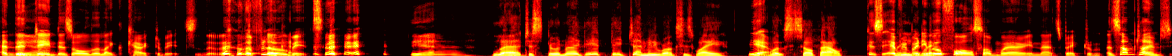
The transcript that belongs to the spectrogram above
and then yeah. Jane does all the like character bits and the, the flow okay. bits yeah yeah just doing it, it, it generally works its way yeah it works itself out because everybody will fall somewhere in that spectrum and sometimes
